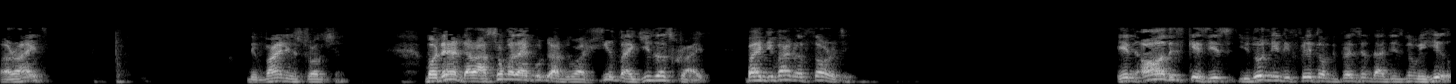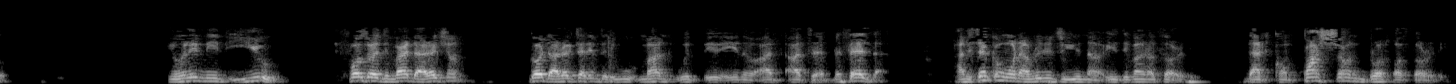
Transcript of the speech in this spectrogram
All right? Divine instruction. But then there are some other people that were healed by Jesus Christ by divine authority. In all these cases, you don't need the faith of the person that is going to be healed. You only need you. First one, divine direction. God directed him to the man with, you know, at, at uh, Bethesda. And the second one I'm reading to you now is divine authority. That compassion brought authority.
